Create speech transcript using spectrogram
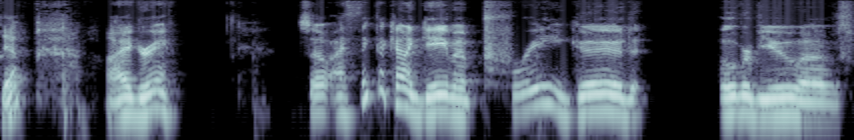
Yeah, I agree. So I think that kind of gave a pretty good overview of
